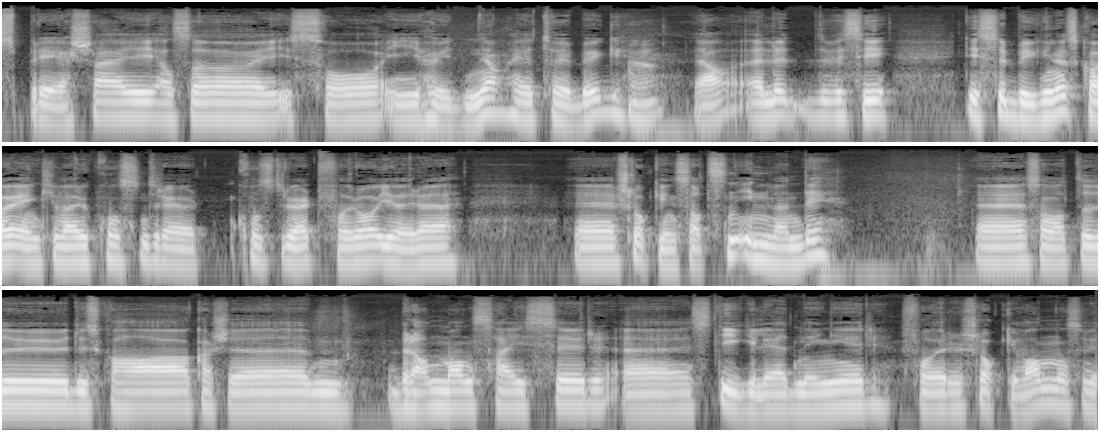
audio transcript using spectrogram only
sprer seg altså, så i høyden, ja, i et høybygg. Ja. ja. eller det vil si, disse byggene skal jo egentlig være konstruert, for å gjøre eh, slokkeinnsatsen innvendig. Eh, sånn at du, du, skal ha kanskje brannmannsheiser, eh, stigeledninger for slokkevann osv.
